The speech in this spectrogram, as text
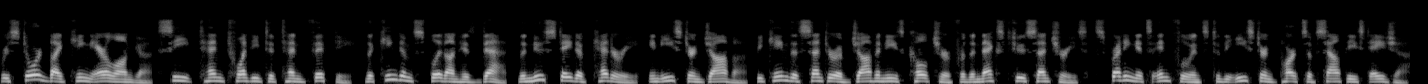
Restored by King Airlangga c. 1020-1050, the kingdom split on his death. The new state of Kediri, in eastern Java, became the center of Javanese culture for the next two centuries, spreading its influence to the eastern parts of Southeast Asia.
